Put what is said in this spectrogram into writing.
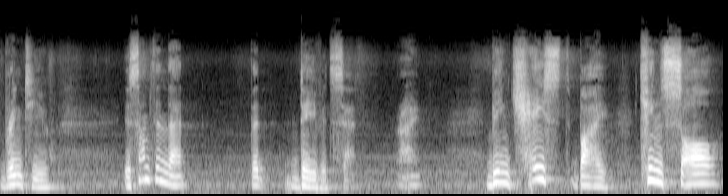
bring to you is something that, that David said, right? Being chased by King Saul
